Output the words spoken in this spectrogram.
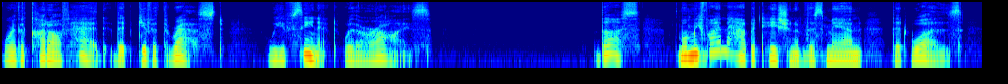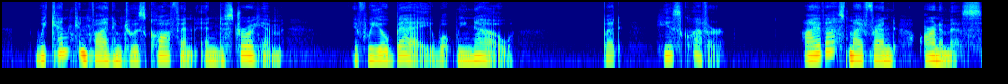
or the cut off head that giveth rest. We have seen it with our eyes. Thus, when we find the habitation of this man that was, we can confine him to his coffin and destroy him, if we obey what we know. But he is clever. I have asked my friend Arminius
